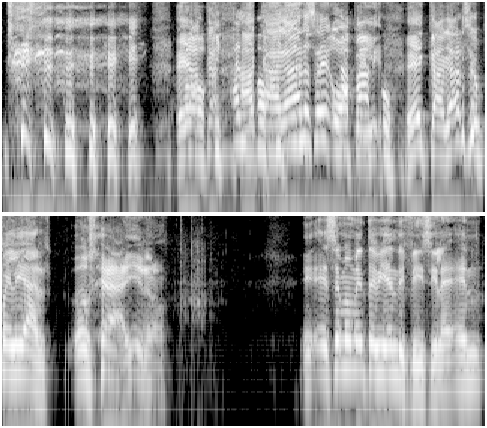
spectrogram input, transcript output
es a, cagarse o a pelear. Es cagarse o pelear. O sea, you know. E- Ese momento es bien difícil. And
